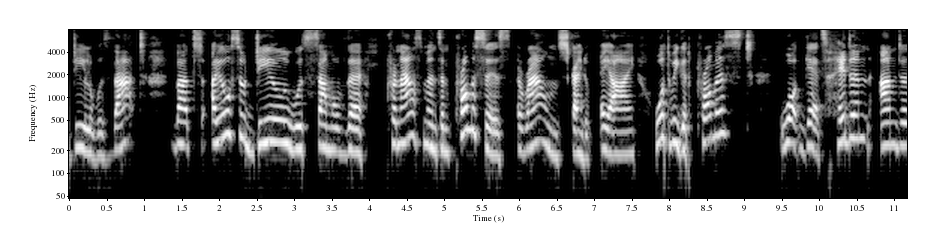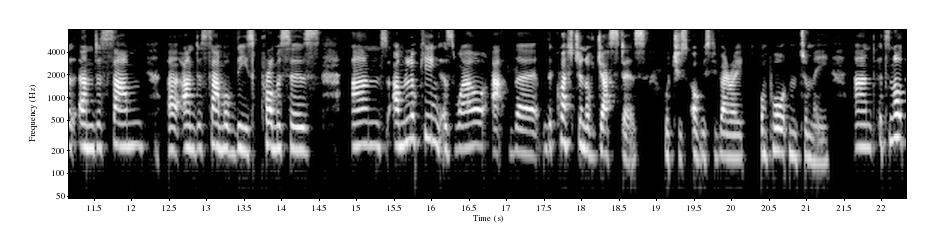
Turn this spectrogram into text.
deal with that. But i also deal with some of the pronouncements and promises around kind of ai what we get promised what gets hidden under under some uh, under some of these promises and i'm looking as well at the the question of justice which is obviously very important to me and it's not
